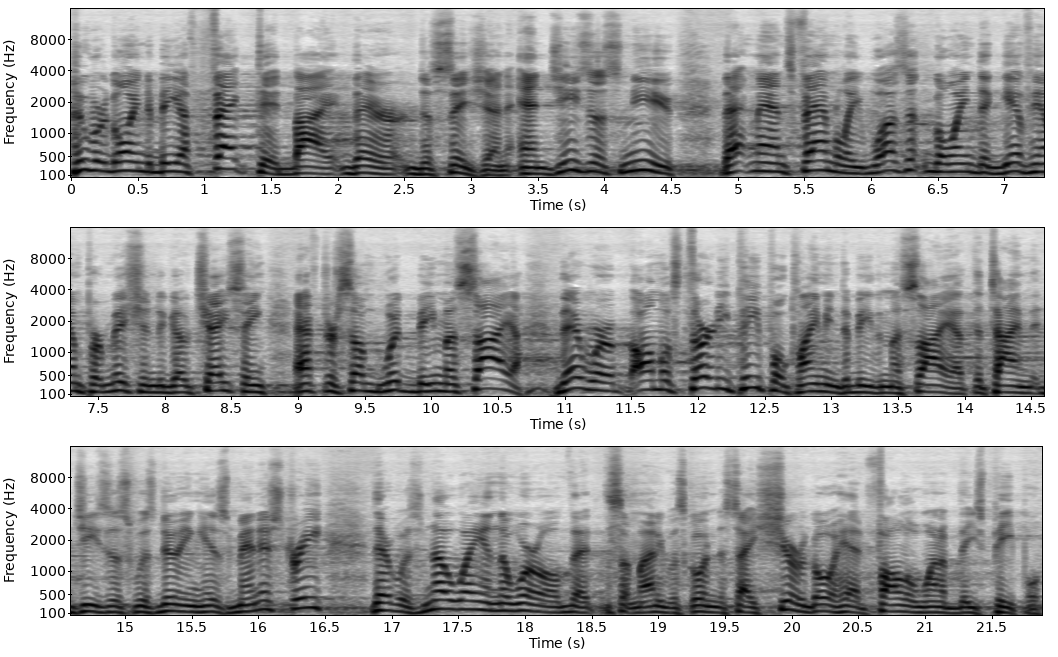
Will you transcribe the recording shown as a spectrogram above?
who were going to be affected by their decision. And Jesus knew that man's family wasn't going to give him permission to go chasing after some would be Messiah. There were almost 30 people claiming to be the Messiah at the time that Jesus was doing his ministry. There was no way in the world that somebody was going to say, Sure, go ahead, follow one of these people.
